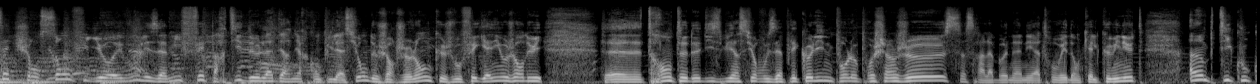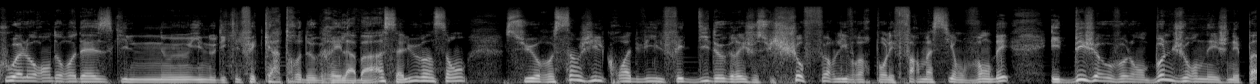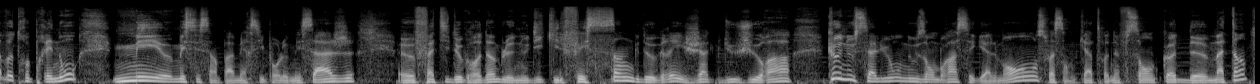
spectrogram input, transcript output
Cette chanson, figurez-vous les amis, fait partie de la dernière compilation de Georges Lang que je vous fais gagner aujourd'hui. Euh, 32 10 bien sûr, vous appelez Colline pour le prochain jeu, ça sera la bonne année à trouver dans quelques minutes. Un petit coucou à Laurent de Rodez qui nous, il nous dit qu'il fait 4 degrés là-bas. Salut Vincent, sur Saint-Gilles-Croix-de-Vie, il fait 10 degrés, je suis chauffeur-livreur pour les pharmacies en Vendée et déjà au volant. Bonne journée, je n'ai pas votre prénom, mais, euh, mais c'est sympa, merci pour le message. Euh, Fatih de Grenoble nous dit qu'il fait 5 degrés. Jacques du Jura, que nous saluons, nous embrasse également. 64 900 code matin.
